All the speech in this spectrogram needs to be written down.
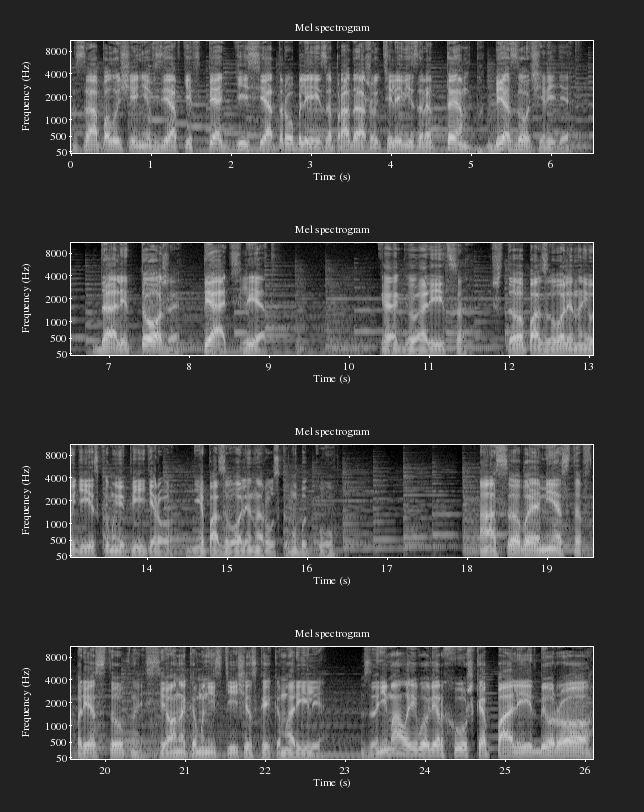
за получение взятки в 50 рублей за продажу телевизора Темп без очереди дали тоже 5 лет. Как говорится, что позволено иудейскому Юпитеру, не позволено русскому быку. Особое место в преступной сионо-коммунистической комариле занимала его верхушка политбюро,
